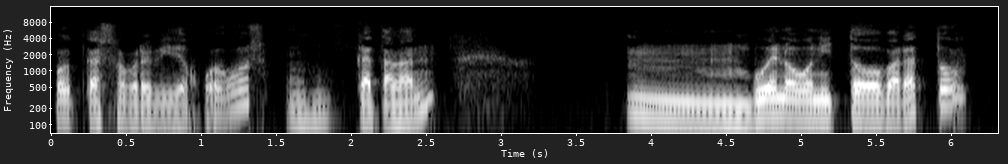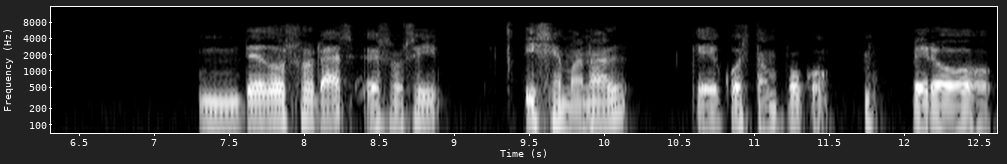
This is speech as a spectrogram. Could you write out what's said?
podcast sobre videojuegos, catalán, Mm, bueno, bonito, barato, Mm, de dos horas, eso sí, y semanal, que cuesta un poco, pero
